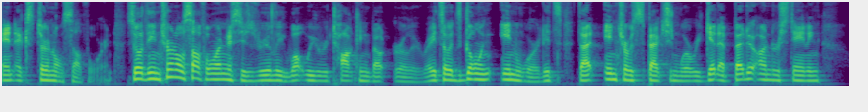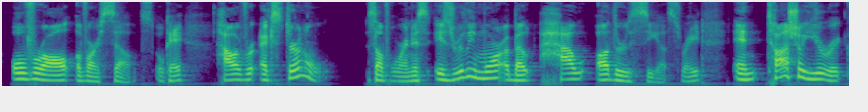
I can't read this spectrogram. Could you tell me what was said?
and external self awareness. So the internal self awareness is really what we were talking about earlier, right? So it's going inward. It's that introspection where we get a better understanding overall of ourselves, okay? However, external self awareness is really more about how others see us, right? And Tasha Eurich,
